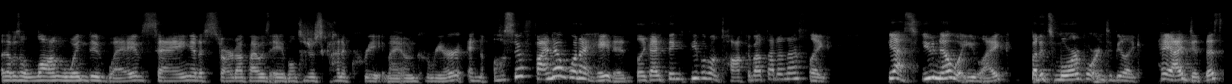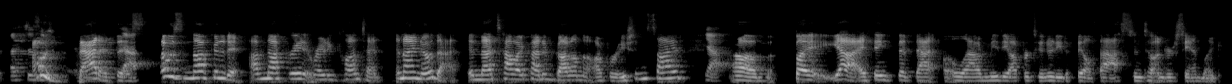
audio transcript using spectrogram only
that was a long-winded way of saying at a startup i was able to just kind of create my own career and also find out what i hated like i think people don't talk about that enough like yes, you know what you like, but it's more important to be like, hey, I did this. I was bad at this. Yeah. I was not good at it. I'm not great at writing content. And I know that. And that's how I kind of got on the operations side. Yeah. Um, but yeah, I think that that allowed me the opportunity to fail fast and to understand like,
